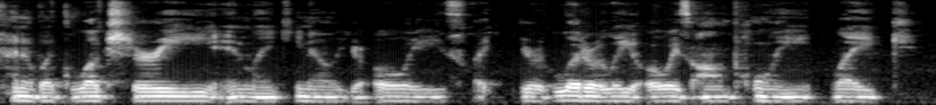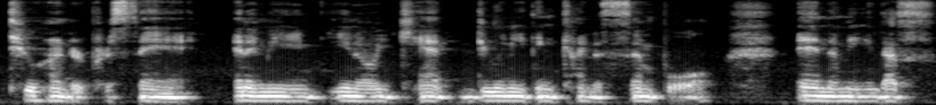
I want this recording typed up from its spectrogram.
kind of like luxury and like you know you're always like you're literally always on point like 200% and i mean you know you can't do anything kind of simple. And i mean that's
